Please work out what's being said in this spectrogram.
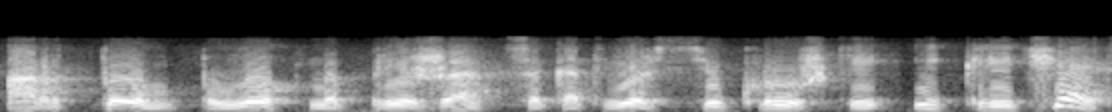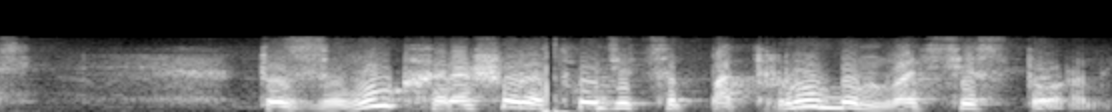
а ртом плотно прижаться к отверстию кружки и кричать, то звук хорошо расходится по трубам во все стороны.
